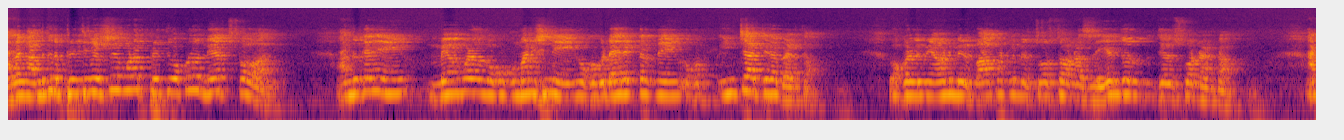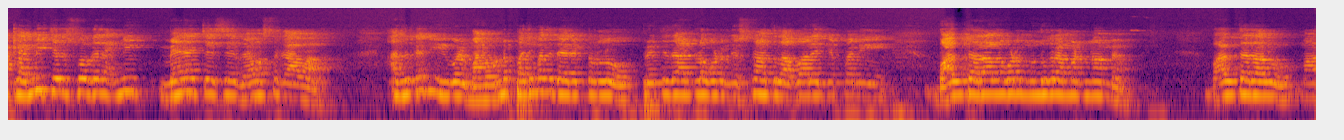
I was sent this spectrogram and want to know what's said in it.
అలాగే అందుకని ప్రతి విషయం కూడా ప్రతి ఒక్కరు నేర్చుకోవాలి. అందుకని మేము కూడా ఒక్కొక్క మనిషిని ఒక్కొక్క డైరెక్టర్ని ఒక ఇన్ఛార్జ్గా పెడతాం. ఒకళ్ళు ఏమంటే మీరు బాపట్లు మీరు చూస్తూ ఉండాలి అసలు ఏం జరుగుతుందో తెలుసుకోండి అంటాం. అట్లా అన్నీ తెలుసుకోగలి అన్నీ మేనేజ్ చేసే వ్యవస్థ కావాలి. అందుకని ఇవాళ మనం ఉన్న పది మంది డైరెక్టర్లు ప్రతి దాంట్లో కూడా నిష్ణాతులు అవ్వాలని చెప్పని భావితరాలను కూడా ముందుకు రమ్మంటున్నాం మేము. భావితరాలు మా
